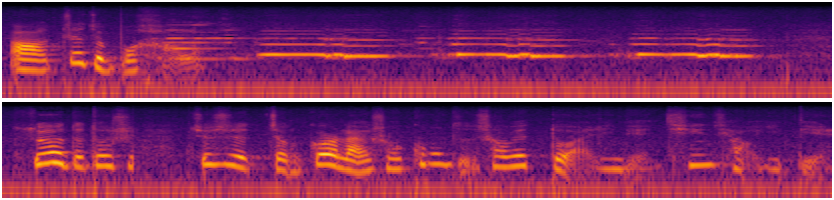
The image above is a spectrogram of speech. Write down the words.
哦，这就不好了。所有的都是，就是整个来说，弓子稍微短一点，轻巧一点。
